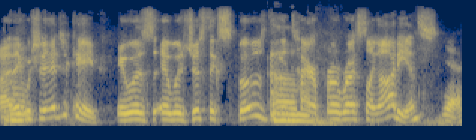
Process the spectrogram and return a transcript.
I think we should educate. It was it was just exposed the Um, entire pro wrestling audience. Yeah,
